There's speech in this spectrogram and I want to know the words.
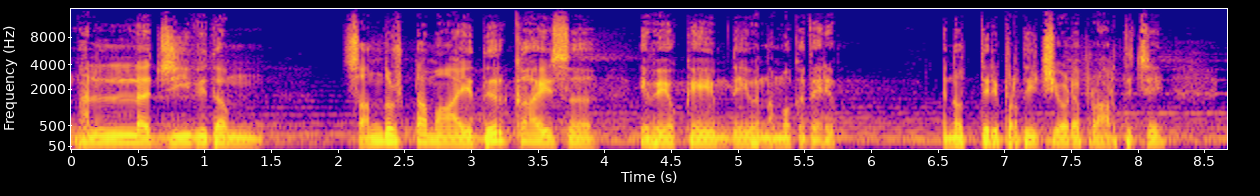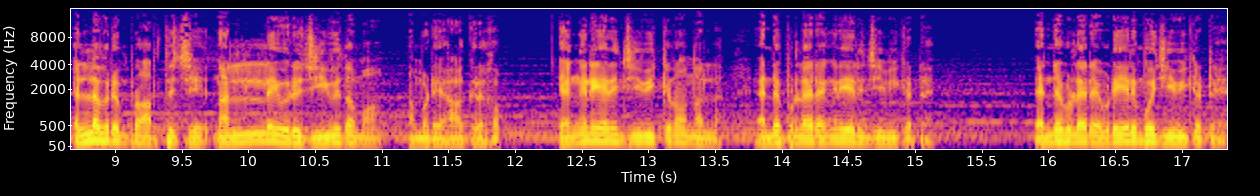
നല്ല ജീവിതം സന്തുഷ്ടമായ ദീർഘായുസ് ഇവയൊക്കെയും ദൈവം നമുക്ക് തരും. എന്നൊത്തിരി പ്രതീക്ഷയോടെ പ്രാർത്ഥിച്ച് എല്ലാവരും പ്രാർത്ഥിച്ച് നല്ലൊരു ജീവിതമാണ് നമ്മുടെ ആഗ്രഹം. എങ്ങനെയാലും ജീവിക്കണമെന്നല്ല. എന്റെ പിള്ളേർ എങ്ങനെയാലും ജീവിക്കട്ടെ. എന്റെ പിള്ളേർ എവിടെയെങ്കിലും പോയി ജീവിക്കട്ടെ.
